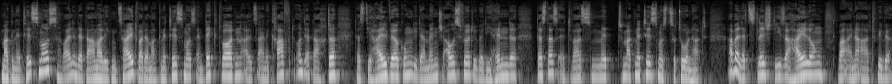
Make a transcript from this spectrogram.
Magnetismus, weil in der damaligen Zeit war der Magnetismus entdeckt worden als eine Kraft und er dachte, dass die Heilwirkung, die der Mensch ausführt über die Hände, dass das etwas mit Magnetismus zu tun hat. Aber letztlich diese Heilung war eine Art, wie wir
